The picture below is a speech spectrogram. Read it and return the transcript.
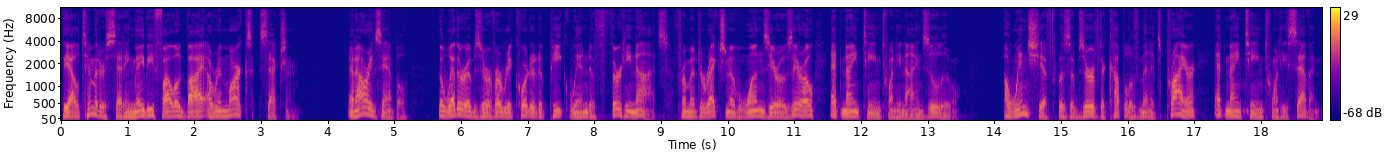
The altimeter setting may be followed by a remarks section. In our example, the weather observer recorded a peak wind of 30 knots from a direction of 100 at 1929 Zulu. A wind shift was observed a couple of minutes prior at 1927.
